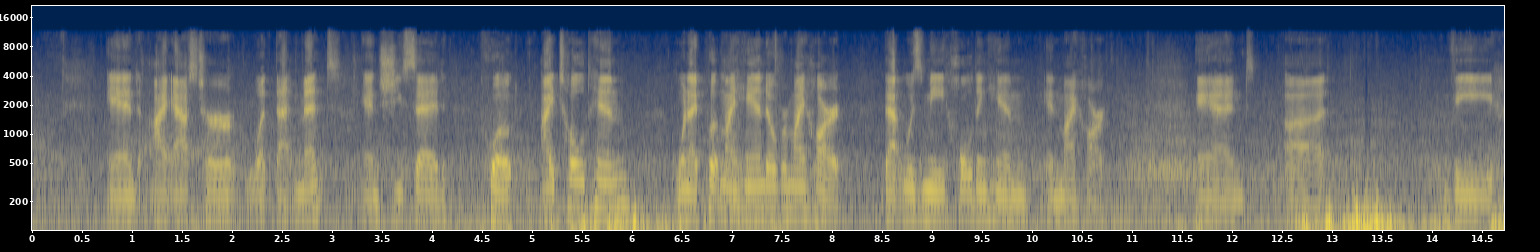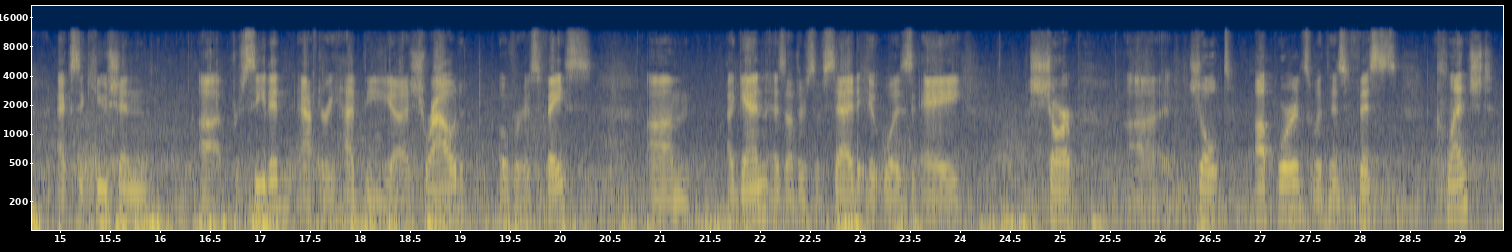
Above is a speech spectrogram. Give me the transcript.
And I asked her what that meant, and she said, quote, I told him when I put my hand over my heart, that was me holding him in my heart. And uh, the execution uh, proceeded after he had the uh, shroud over his face. Um, again, as others have said, it was a sharp uh, jolt upwards with his fists clenched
